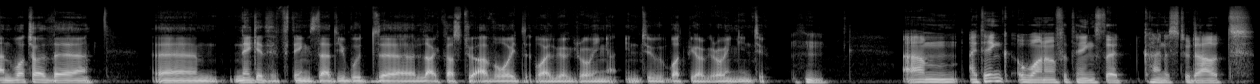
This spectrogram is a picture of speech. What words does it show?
And what are the um, negative things that you would uh, like us to avoid while we are growing into what we are growing into? Um, I think one of the things that kind of stood out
